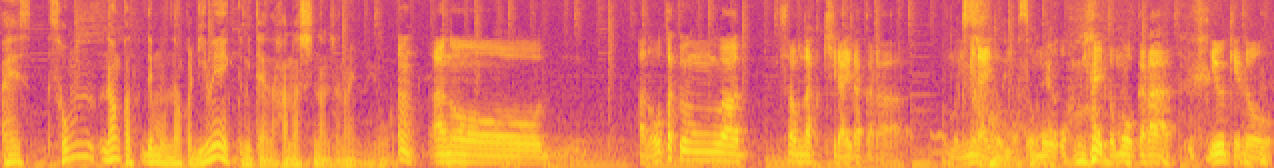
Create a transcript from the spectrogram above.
どえそんなんかでもなんかリメイクみたいな話なんじゃないの？ようんあのーあの太田君は「スラムダンク嫌いだからもう見ないと思う。そうう見ないと思うから言うけど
